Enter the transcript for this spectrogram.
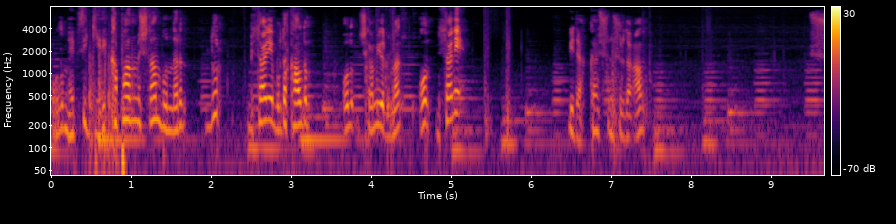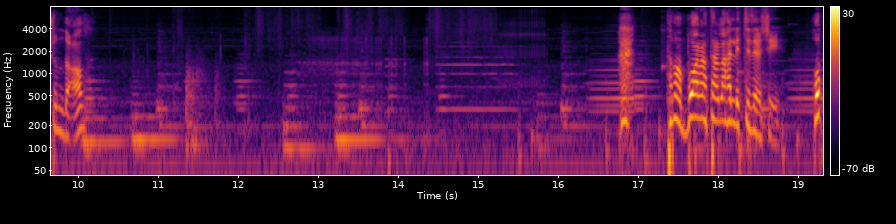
Oğlum hepsi geri kapanmış lan bunların. Dur. Bir saniye burada kaldım. Oğlum çıkamıyorum lan. Oğlum bir saniye. Bir dakika şunu şuradan al. Şunu da al. Tamam bu anahtarla halledeceğiz her şeyi. Hop.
